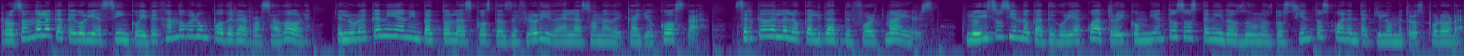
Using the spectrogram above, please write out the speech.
Rozando la categoría 5 y dejando ver un poder arrasador, el huracán Ian impactó las costas de Florida en la zona de Cayo Costa, cerca de la localidad de Fort Myers. Lo hizo siendo categoría 4 y con vientos sostenidos de unos 240 km por hora,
